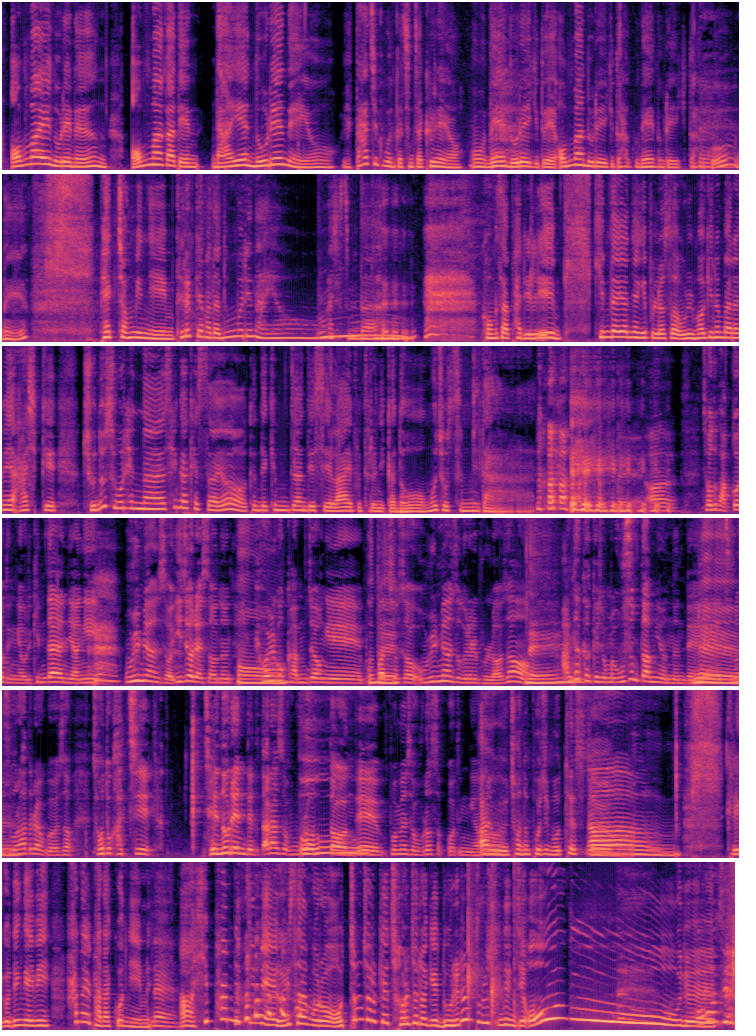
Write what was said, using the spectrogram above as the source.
엄마의 노래는 엄마가 된 나의 노래네요. 예, 따지고 보니까 진짜 그래요. 어, 내 노래이기도 해. 엄마 노래이기도 하고, 내 노래이기도 하고, 네. 백정민님, 들을 때마다 눈물이 나요. 하셨습니다. 0481님, 김다연 양이 불러서 울먹이는 바람에 아쉽게 준우승을 했나 생각했어요. 근데 김잔디 씨 라이브 들으니까 너무 좋습니다. 네. 아, 저도 봤거든요. 우리 김다연 양이 울면서 2절에서는 어. 결국 감정에 북받쳐서 울면서 노래를 불러서 네. 안타깝게 정말 웃음감이었는데 네. 준우승을 하더라고요. 그래서 저도 같이 제 노래인데도 따라서 울었던 오. 예, 보면서 울었었거든요. 아유, 저는 보지 못했어요. 아. 음. 그리고 닉네임이 하늘바닷꽃님. 네. 아, 힙합 느낌의 의상으로 어쩜 저렇게 절절하게 노래를 부를 수 있는지, 어우, 네. 어, 제-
